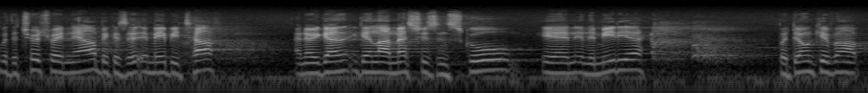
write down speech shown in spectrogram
with the church right now because it, it may be tough. I know you're getting a lot of messages in school, in, in the media, but don't give up.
